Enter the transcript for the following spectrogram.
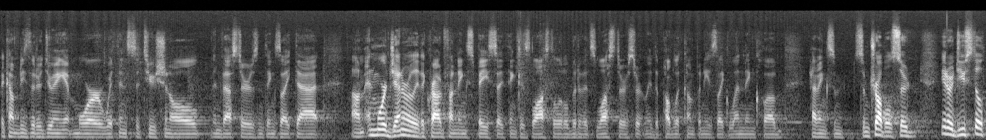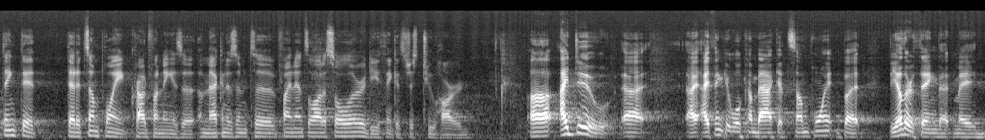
the companies that are doing it more with institutional investors and things like that. Um, and more generally, the crowdfunding space, I think, has lost a little bit of its luster. Certainly, the public companies like Lending Club having some some trouble. So, you know, do you still think that that at some point crowdfunding is a, a mechanism to finance a lot of solar, or do you think it's just too hard? Uh, I do. Uh, I, I, think it will come back at some point, but the other thing that made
